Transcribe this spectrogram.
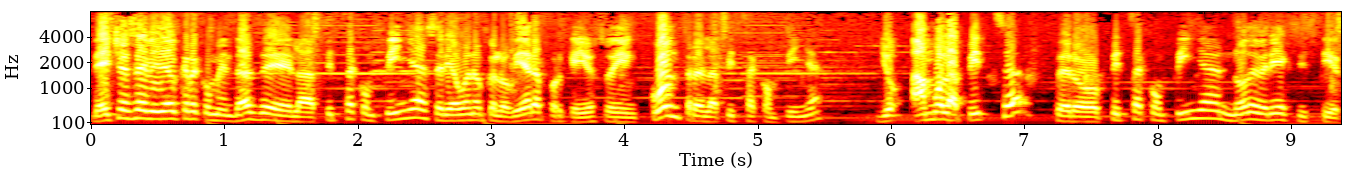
De hecho, ese video que recomendás de la pizza con piña, sería bueno que lo viera porque yo estoy en contra de la pizza con piña. Yo amo la pizza, pero pizza con piña no debería existir.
